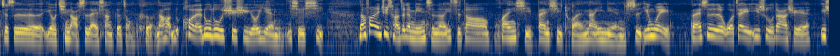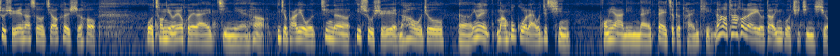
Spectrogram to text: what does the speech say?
就是有请老师来上各种课。然后后来陆陆续续有演一些戏。然后方圆剧场这个名字呢，一直到欢喜办戏团那一年，是因为本来是我在艺术大学艺术学院那时候教课的时候，我从纽约回来几年哈，一九八六我进了艺术学院，然后我就呃因为忙不过来，我就请。彭雅玲来带这个团体。然后他后来有到英国去进修，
